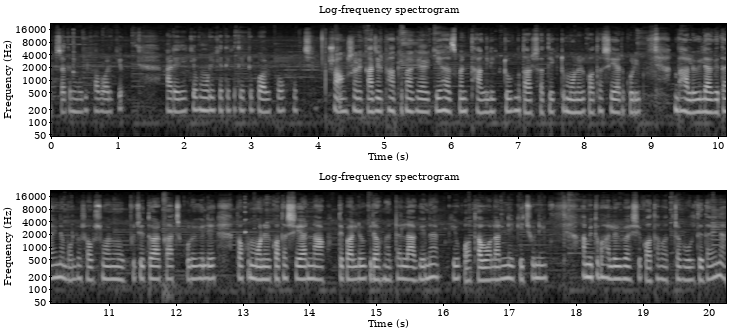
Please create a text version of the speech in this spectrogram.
একসাথে মুড়ি খাব আর কি। আর এদিকে মুড়ি খেতে খেতে একটু গল্প করছি। সংসারে কাজের ফাঁকে ফাঁকে আর কি হাজব্যান্ড থাকলে একটু তার সাথে একটু মনের কথা শেয়ার করি। ভালোই লাগে, তাই না বলো? সবসময় মুখ বুঝে তো আর কাজ করে গেলে তখন মনের কথা শেয়ার না করতে পারলেও কীরকম একটা লাগে না? কেউ কথা বলার নেই, কিছু নেই। আমি তো ভালোই বাসি কথাবার্তা বলতে, তাই না?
